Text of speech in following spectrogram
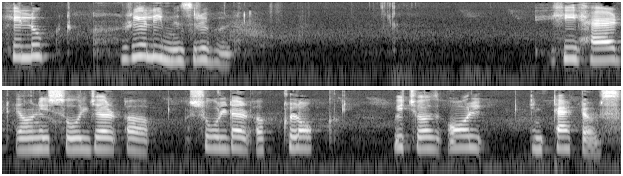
He looked really miserable. He had on his shoulder a shoulder a cloak which was all in tatters.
